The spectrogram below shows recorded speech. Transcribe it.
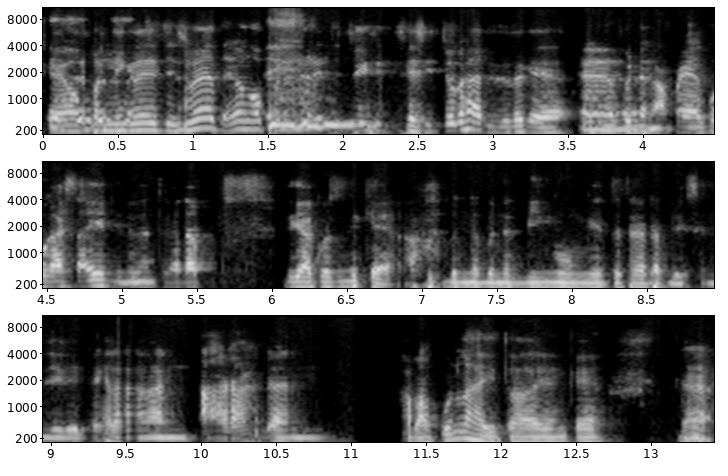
kayak opening tadi sebenarnya yang opening tadi sesi curhat gitu kayak bener-bener apa yang aku rasain gitu kan terhadap diri aku sendiri kayak ah bener-bener bingung gitu terhadap diri sendiri kehilangan arah dan apa pun lah itu hal yang kayak nggak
